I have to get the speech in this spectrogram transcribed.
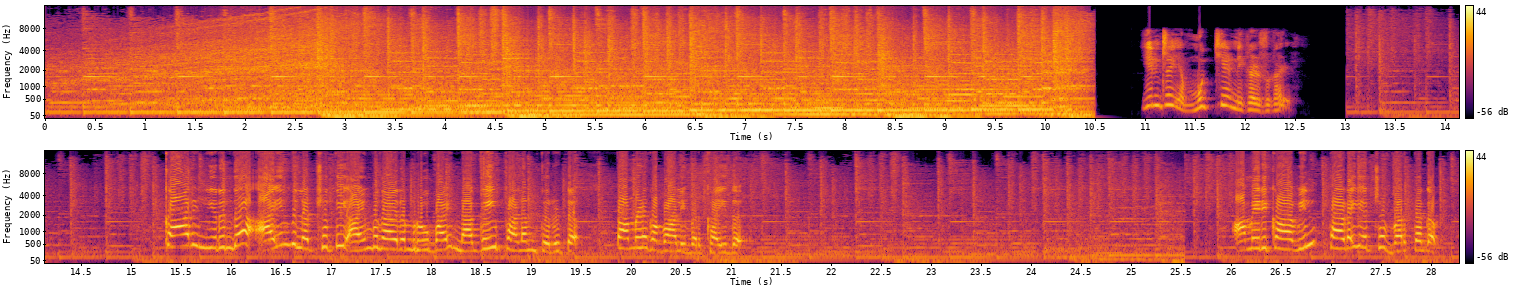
இன்றைய முக்கிய நிகழ்வுகள். காரில் இருந்த ஐந்து லட்சத்தி ஐம்பதாயிரம் ரூபாய் நகை பணம் திருட்டு. தமிழக வாலிபர் கைது. அமெரிக்காவில் தடையற்ற வர்த்தகம்.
